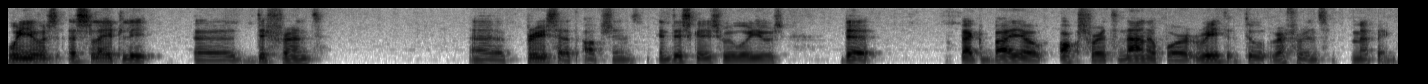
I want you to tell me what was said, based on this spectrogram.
we use a slightly uh, different uh, preset options. In this case, we will use the PacBio Oxford Nanopore read to reference mapping.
